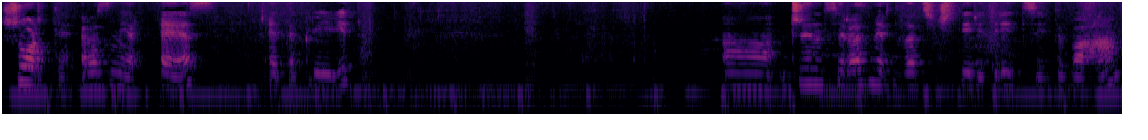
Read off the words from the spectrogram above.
Шорты размер S это кривит. А, джинсы размер 24-32.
